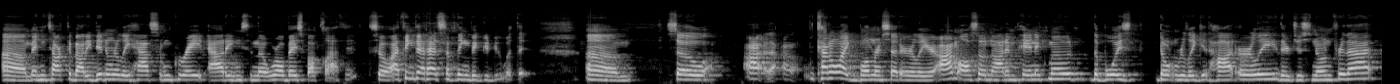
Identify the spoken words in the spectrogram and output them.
Um, and he talked about he didn't really have some great outings in the World Baseball Classic. So I think that has something big to do with it. Um, so I, I, kind of like Blummer said earlier, I'm also not in panic mode. The boys don't really get hot early; they're just known for that.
